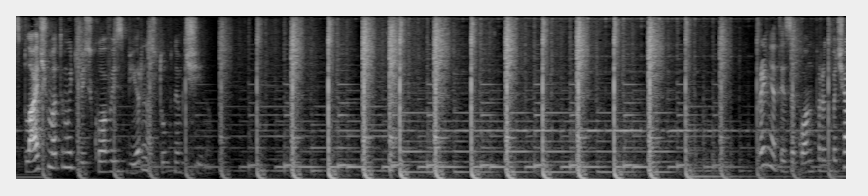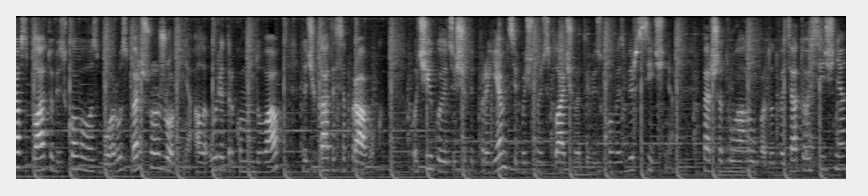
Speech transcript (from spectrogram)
сплачуватимуть військовий збір наступним чином. Прийнятий закон передбачав сплату військового збору з 1 жовтня, але уряд рекомендував дочекатися правок. Очікується, що підприємці почнуть сплачувати військовий збір з січня. Перша, друга група до 20 січня,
